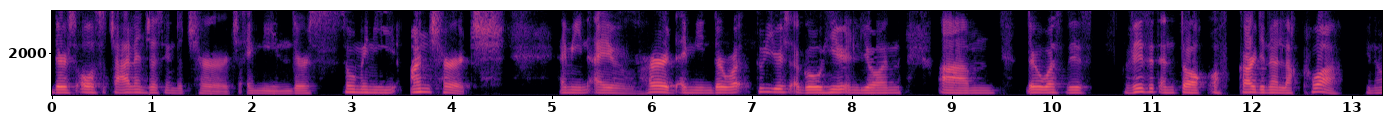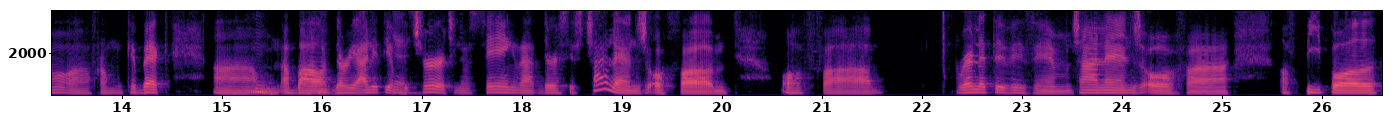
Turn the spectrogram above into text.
there's also challenges in the church. I mean, there's so many unchurched I mean, I've heard, I mean, there were two years ago here in Lyon, um, there was this visit and talk of Cardinal Lacroix, you know, uh, from Quebec, um, mm. about mm. the reality of yes. the church, you know, saying that there's this challenge of, um, of uh, relativism, challenge of, uh, of people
